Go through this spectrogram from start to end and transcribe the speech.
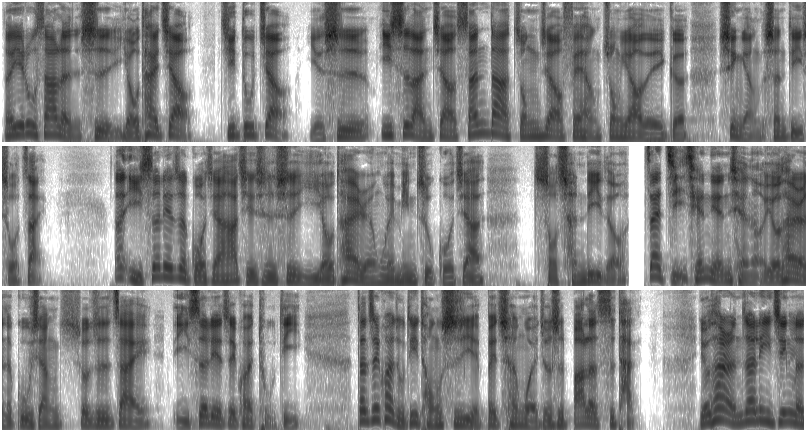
那耶路撒冷是犹太教、基督教，也是伊斯兰教三大宗教非常重要的一个信仰的圣地所在。那以色列这个国家，它其实是以犹太人为民主国家所成立的哦。在几千年前哦，犹太人的故乡就是在以色列这块土地，但这块土地同时也被称为就是巴勒斯坦。犹太人在历经了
